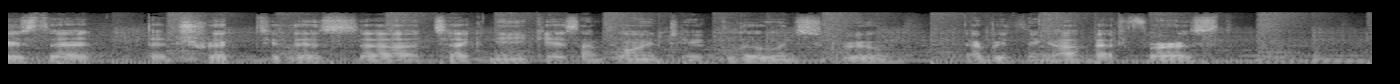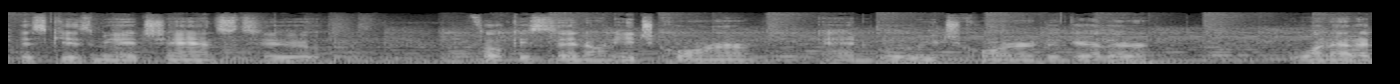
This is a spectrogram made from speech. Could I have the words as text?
Here's the, the trick to this uh, technique is I'm going to glue and screw everything up at first. This gives me a chance to focus in on each corner and glue each corner together one at a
